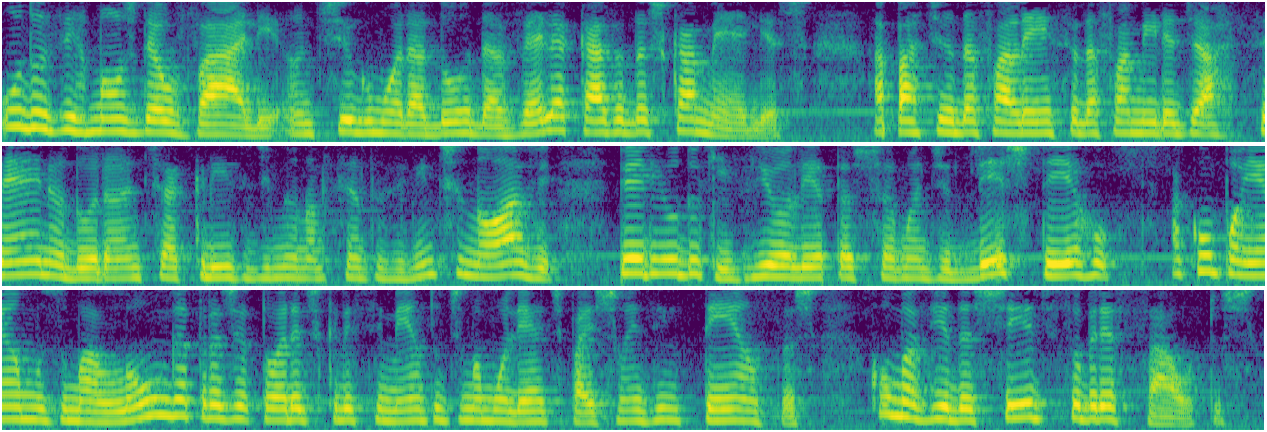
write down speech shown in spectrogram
um dos irmãos Del Valle, antigo morador da velha Casa das Camélias. A partir da falência da família de Arsênio durante a crise de 1929, período que Violeta chama de desterro, acompanhamos uma longa trajetória de crescimento de uma mulher de paixões intensas, com uma vida cheia de sobressaltos.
